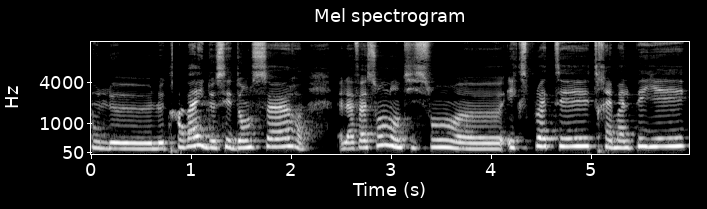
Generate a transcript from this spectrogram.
le, le travail de ces danseurs, la façon dont ils sont exploités, très mal payés,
